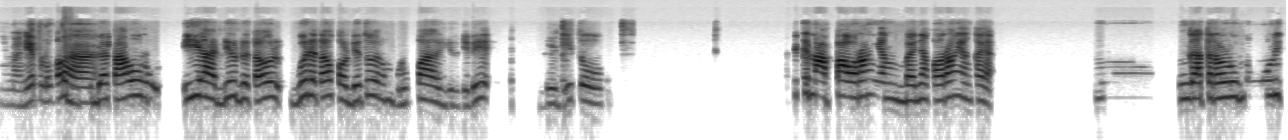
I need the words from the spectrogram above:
Emang dia oh pelupa. udah tahu iya dia udah tahu gue udah tahu kalau dia tuh yang pelupa gitu jadi dia gitu tapi kenapa orang yang banyak orang yang kayak mm, nggak terlalu mengulik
